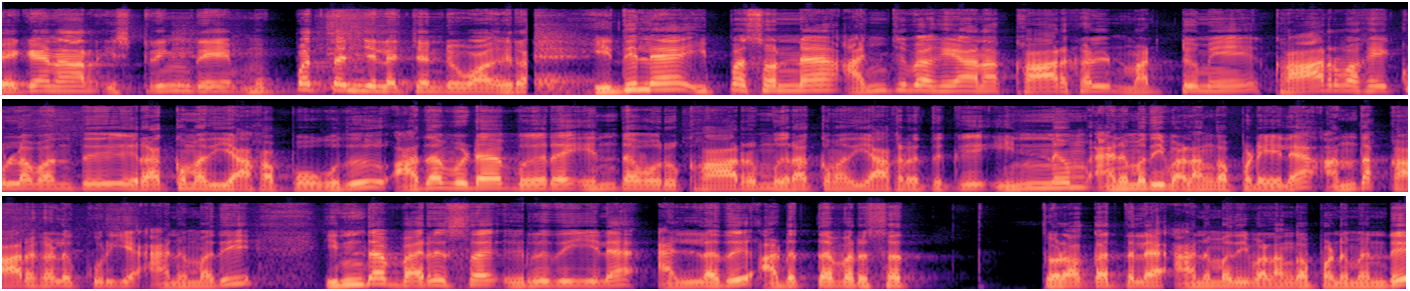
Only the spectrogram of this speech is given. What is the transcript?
வெகனார் ஸ்ட்ரிங் ரே முப்பத்தஞ்சு லட்சம் ரூபா இதில் இப்போ சொன்ன அஞ்சு வகையான கார்கள் மட்டுமே கார் வகைக்குள்ளே வந்து இறக்குமதியாக போகுது. அதை விட வேறு எந்த ஒரு காரும் இறக்குமதியாகிறதுக்கு இன்னும் அனுமதி வழங்கப்படையில் அந்த கார்களுக்குரிய அனுமதி இந்த வருஷ இறுதியில் அல்லது அடுத்த வருஷ தொடக்கத்தில் அனுமதி வழங்கப்படும் என்று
